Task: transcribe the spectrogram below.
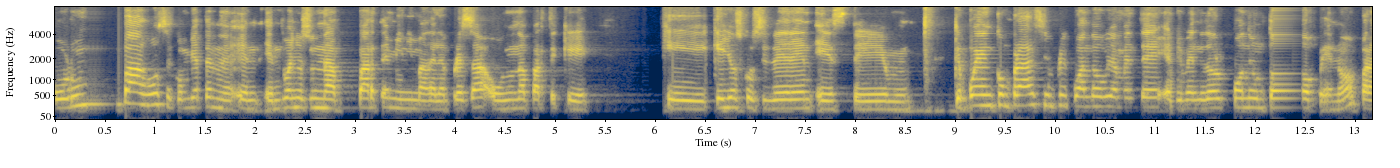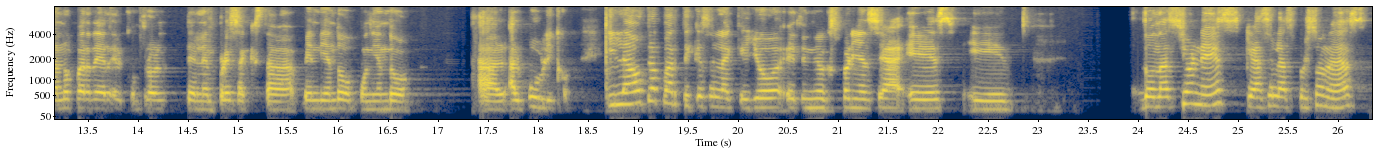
por un pago se convierten en, dueños de una parte mínima de la empresa o de una parte que, que, ellos consideren este, que pueden comprar siempre y cuando obviamente el vendedor pone un tope, ¿no? Para no perder el control de la empresa que está vendiendo o poniendo al, al público. Y la otra parte que es en la que yo he tenido experiencia es eh, donaciones que hacen las personas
